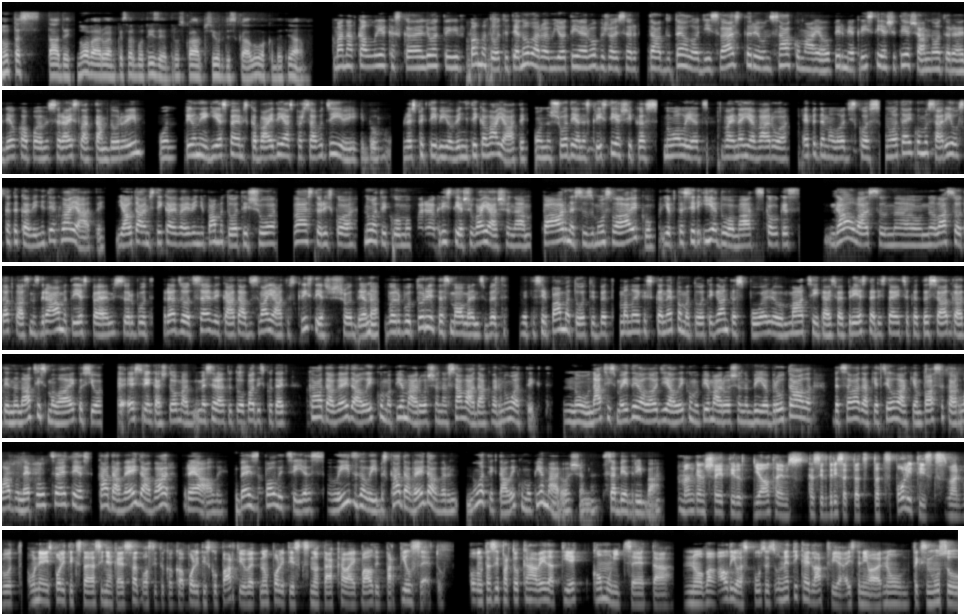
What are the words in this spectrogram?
nu, tas tādi novērojumi, kas varbūt iziet drusku ārpus juridiskā loka, bet jā. Man atkal liekas, ka ļoti pamatoti tie novērojumi, jo tie robežojas ar tādu teoloģijas vēsturi, un sākumā jau pirmie kristieši tiešām noturēja dievkalpojumus ar aizslēgtām durvīm, un pilnīgi iespējams, ka baidījās par savu dzīvību respektīvi, jo viņi tika vajāti. Un šodienas kristieši, kas noliedz vai neievēro epidemioloģiskos noteikumus, arī uzskata, ka viņi tiek vajāti. Jautājums tikai, vai viņi pamatoti šo vēsturisko notikumu par kristiešu vajāšanām pārnes uz mūsu laiku, ja tas ir iedomāts kaut kas galvās un, un lasot atklāsmes grāmatu, iespējams, varbūt redzot sevi kā tādus vajātus kristiešus šodienā. Varbūt tur ir tas moments, bet, bet tas ir pamatoti, bet man liekas, ka nepamatoti gan tas poļu mācītājs vai priesteris teica, ka tas atgādina nacisma laikus, jo es vienkārši domāju, mēs varētu to padiskutēt, kādā veidā likuma piemērošana savādāk var notikt. Nu, nacisma ideoloģijā likuma piemērošana bija brutāla, bet savādāk, ja cilvēkiem pasaka ar labu nepulcēties, kādā veidā var reāli, bez policijas līdzdalības, kādā veidā var notikt tā likumu piemērošana sabiedrībā. Man gan šeit ir jautājums, kas ir drīzāk tāds, tāds politisks, varbūt, un nevis politisks tādā ziņā, ka es atbalstītu kaut kādu politisku partiju, bet nu, politisks no tā, kā vajag valdīt par pilsētu. Un tas ir par to, kā veidā tiek komunicēta no valdības puses, un ne tikai Latvijā, īstenībā, nu, teiksim, mūsu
